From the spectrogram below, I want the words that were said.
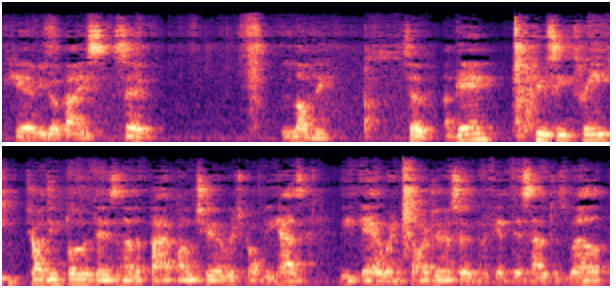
here we go guys. So lovely. So again, a QC3 charging port. There's another power pouch here which probably has the air vent charger. So I'm going to get this out as well.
